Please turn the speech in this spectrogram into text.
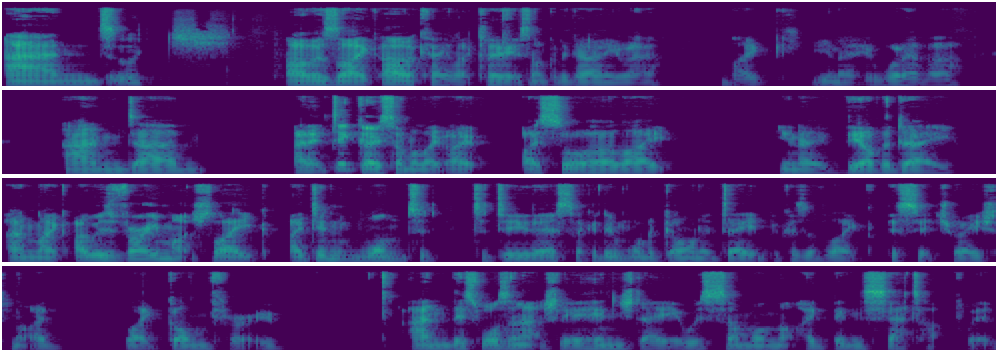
and Ouch. I was like, oh okay, like clearly it's not going to go anywhere. Like you know whatever, and um, and it did go somewhere. Like I I saw her like you know the other day and like I was very much like I didn't want to to do this. Like I didn't want to go on a date because of like the situation that I'd like gone through. And this wasn't actually a hinge date. It was someone that I'd been set up with.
